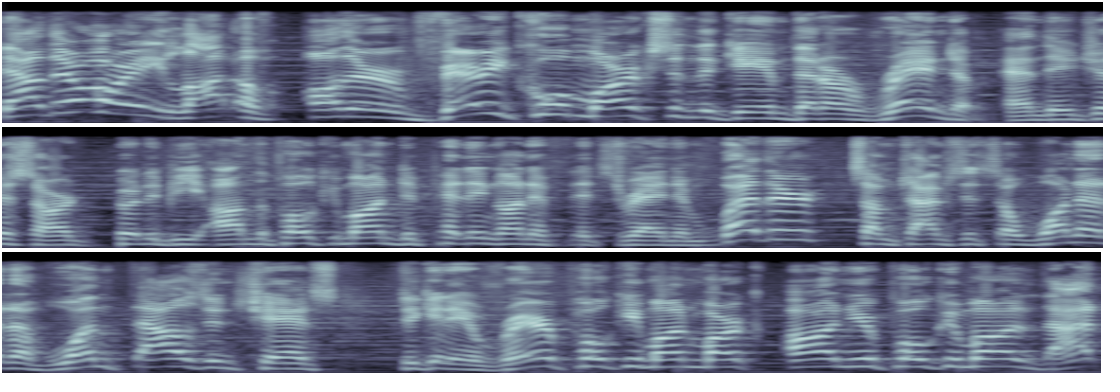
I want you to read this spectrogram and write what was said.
Now, there are a lot of other very cool marks in the game that are random, and they just are going to be on the Pokemon depending on if it's random weather. Sometimes it's a 1 out of 1,000 chance to get a rare Pokemon mark on your Pokemon. That,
